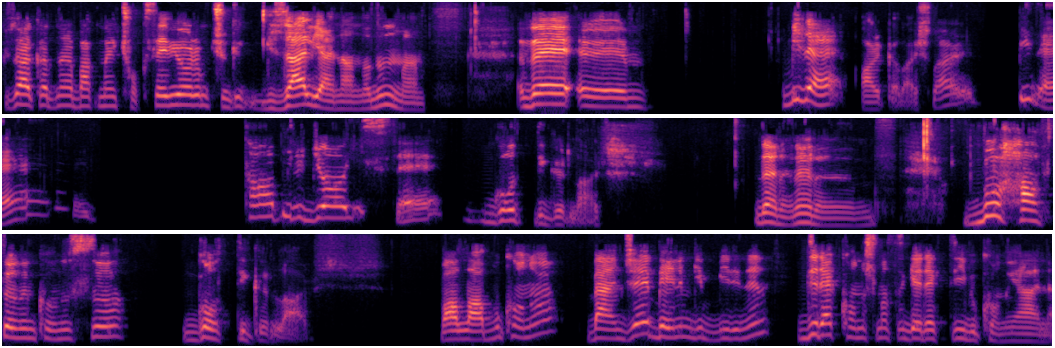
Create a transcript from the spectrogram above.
güzel kadınlara bakmayı çok seviyorum çünkü güzel yani, anladın mı? Ve, emm, bir de arkadaşlar, bir de tabiri caizse gold digger'lar. Bu haftanın konusu gold digger'lar. Vallahi bu konu bence benim gibi birinin direkt konuşması gerektiği bir konu yani.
